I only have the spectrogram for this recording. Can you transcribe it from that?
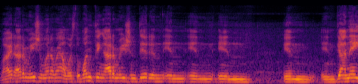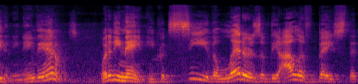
right? Adam Rishon went around. What's the one thing Adam Rishon did in in in in in in Gan Eden? He named the animals. What did he name? He could see the letters of the Aleph Beis that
